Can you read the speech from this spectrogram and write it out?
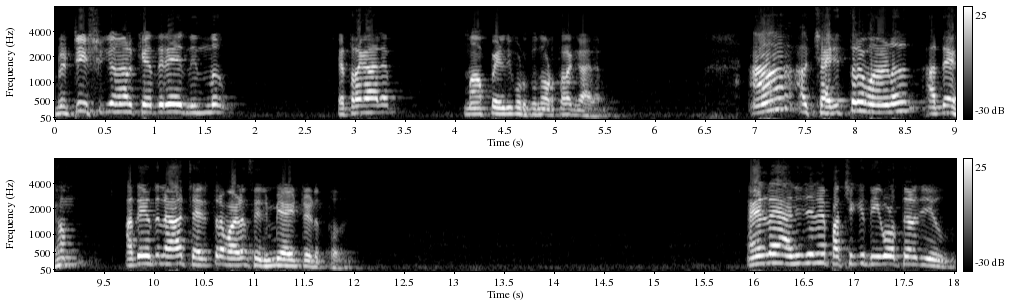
ബ്രിട്ടീഷുകാർക്കെതിരെ നിന്ന് എത്ര കാലം? മാപ്പ് എഴുതി കൊടുക്കുന്നു അത്രം കാലം. ആ ചരിത്രമാണ് അദ്ദേഹം അദ്ദേഹത്തിന്റെ ആ ചരിത്രമാണ് സിനിമയായിട്ട് എടുത്തത്. അയാളുടെ അനുജനെ പച്ചയ്ക്ക് തീ കൊളുത്തുകയാണ് ചെയ്തത്.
